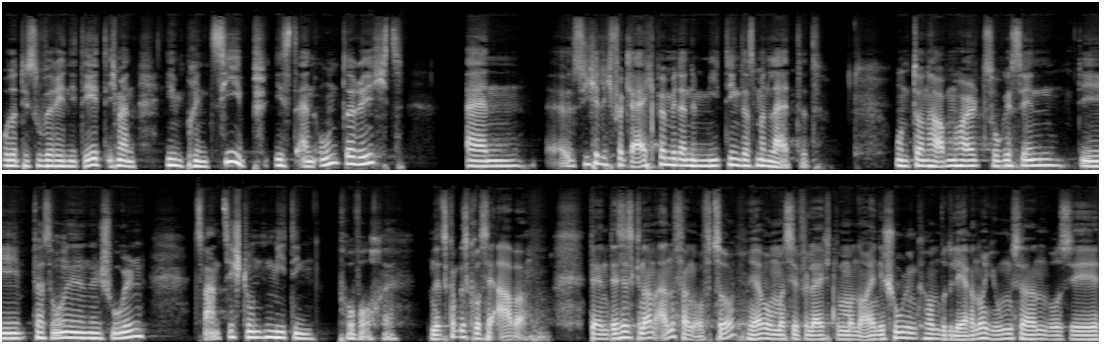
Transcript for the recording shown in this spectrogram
oder die Souveränität. Ich meine, im Prinzip ist ein Unterricht ein äh, sicherlich vergleichbar mit einem Meeting, das man leitet. Und dann haben halt so gesehen die Personen in den Schulen 20 Stunden Meeting pro Woche. Und jetzt kommt das große Aber. Denn das ist genau am Anfang oft so, ja, wo man sie vielleicht, wenn man neu in die Schulen kommt, wo die Lehrer noch jung sind, wo sie,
